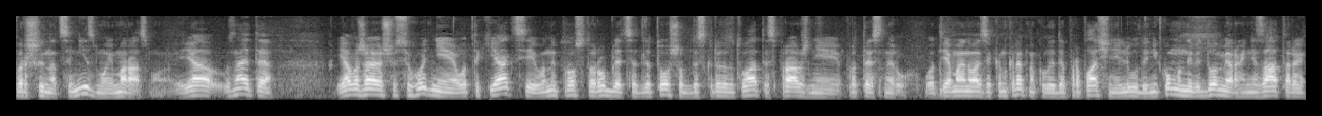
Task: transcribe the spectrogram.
вершина цинізму і маразму. Я, знаєте, я вважаю, що сьогодні от такі акції вони просто робляться для того, щоб дискредитувати справжній протестний рух. От я маю на увазі конкретно, коли йде проплачені люди, нікому невідомі організатори,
